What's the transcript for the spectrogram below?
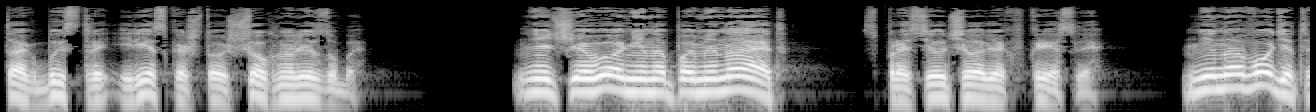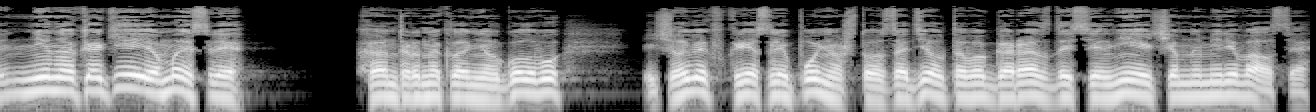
так быстро и резко, что щелкнули зубы. «Ничего не напоминает?» — спросил человек в кресле. — не наводит ни на какие мысли. Хантер наклонил голову, и человек в кресле понял, что задел того гораздо сильнее, чем намеревался,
